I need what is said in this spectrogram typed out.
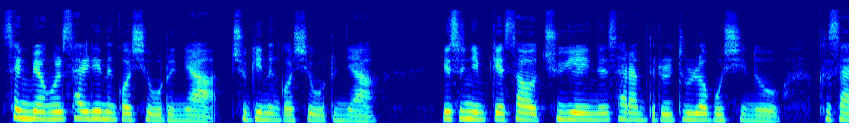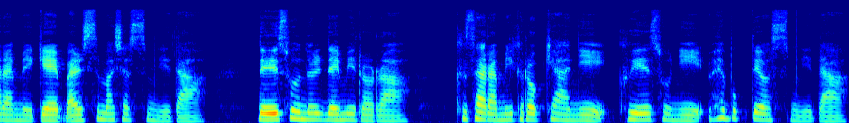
생명을 살리는 것이 옳으냐, 죽이는 것이 옳으냐. 예수님께서 주위에 있는 사람들을 둘러보신 후 그 사람에게 말씀하셨습니다. 내 손을 내밀어라. 그 사람이 그렇게 하니 그의 손이 회복되었습니다.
